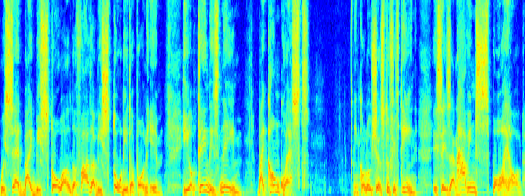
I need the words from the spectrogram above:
We said by bestowal, the Father bestowed it upon him. He obtained his name by conquest. In Colossians 2:15, it says, "And having spoiled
